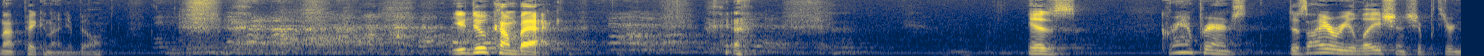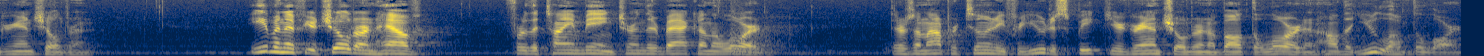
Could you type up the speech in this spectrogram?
not picking on you, Bill. you do come back. is grandparents desire a relationship with your grandchildren. Even if your children have, for the time being, turned their back on the Lord, there's an opportunity for you to speak to your grandchildren about the Lord and how that you love the Lord.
